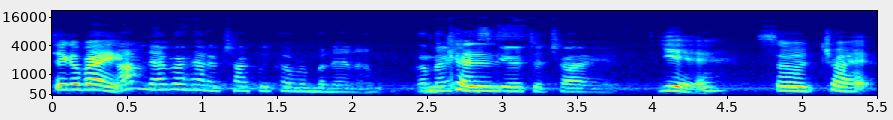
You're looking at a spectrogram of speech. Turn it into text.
take a bite. I've never had a chocolate covered banana. I'm actually scared to try it. Yeah. So try it.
